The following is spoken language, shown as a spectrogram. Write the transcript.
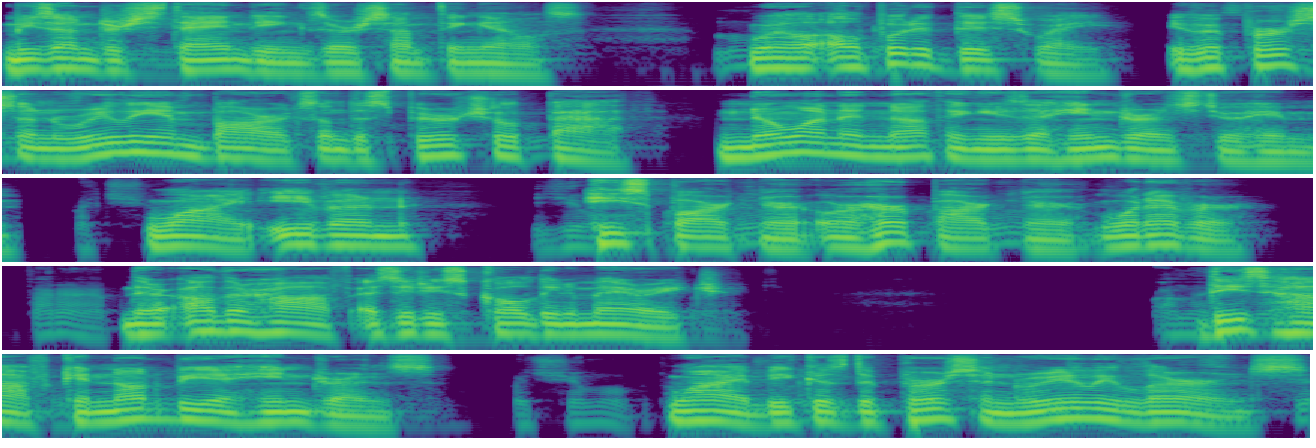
misunderstandings or something else. Well, I'll put it this way if a person really embarks on the spiritual path, no one and nothing is a hindrance to him. Why? Even his partner or her partner, whatever, their other half, as it is called in marriage. This half cannot be a hindrance. Why? Because the person really learns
